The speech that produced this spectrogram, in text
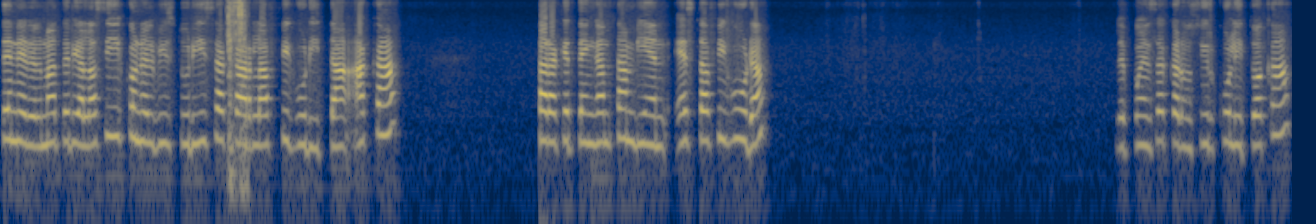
tener el material así, con el bisturí sacar la figurita acá para que tengan también esta figura le pueden sacar un circulito acá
